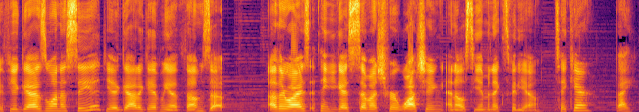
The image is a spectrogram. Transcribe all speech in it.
If you guys want to see it, you gotta give me a thumbs up. Otherwise, thank you guys so much for watching, and I'll see you in my next video. Take care. Bye.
